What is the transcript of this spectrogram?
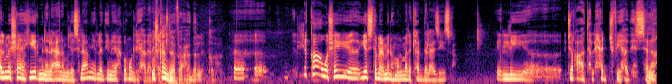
والمشاهير من العالم الإسلامي الذين يحضرون لهذا وش الحج كان دافع هذا اللقاء؟ اللقاء أول شيء يستمع منهم الملك عبد العزيز لإجراءات الحج في هذه السنة.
